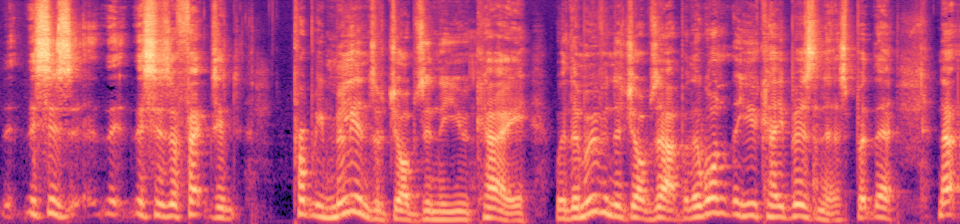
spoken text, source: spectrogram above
this is this has affected probably millions of jobs in the UK where they're moving the jobs out, but they want the UK business. But they're now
